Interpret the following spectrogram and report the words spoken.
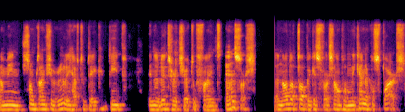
I mean, sometimes you really have to dig deep in the literature to find answers. Another topic is, for example, mechanical sparks.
